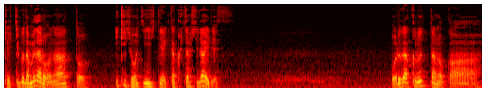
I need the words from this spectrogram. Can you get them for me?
結局ダメだろうな、と意気消沈して帰宅した次第です。俺が狂ったのか、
